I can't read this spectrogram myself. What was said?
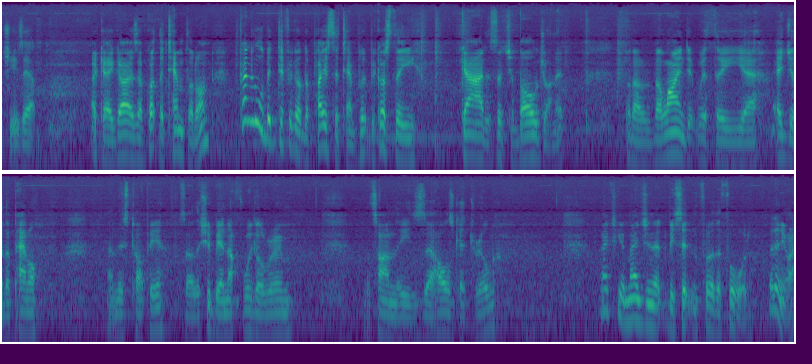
she's out. Okay guys, I've got the template on. Found it a little bit difficult to place the template because the guard has such a bulge on it but I've aligned it with the uh, edge of the panel and this top here. So there should be enough wiggle room by the time these uh, holes get drilled. I actually imagine it to be sitting further forward. But anyway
